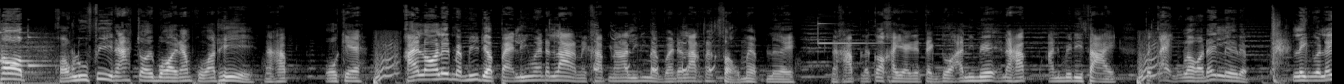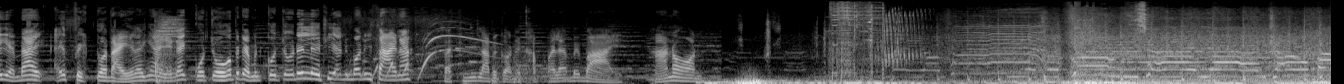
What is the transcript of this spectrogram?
ชอบของลูฟี่นะจอยบอยนะผมว่าเท่นะครับ โอเคใครรอเล่นแบบนี้เดี๋ยวแปะลิงก์ไว้ด้านล่างนะครับนะลิงก์แบบไว้ด้านล่างทั้งสองแมปเลยนะครับแล้วก็ใครอยากจะแต่งตัวอนิเมะนะครับอนิเมะดีไซน์ไปแต่งรอได้เลยแบบ เล็งไว้แล้วอยากได้เอฟเฟกตัวไหนอะไรเงี้ยอยากได้โกโจก็ไปแต่งเป็นโกโจได้เลยที่อณิมอน Design นะแต่ทีนี้ลาไปก่อนนะครับ ไปแล้ว บ๊ายบาย หานอนชายานเข้าไป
